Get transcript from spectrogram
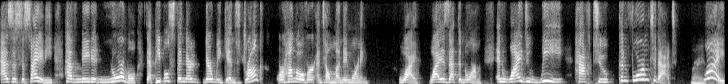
as a society have made it normal that people spend their, their weekends drunk or hungover until Monday morning. Why? Why is that the norm? And why do we have to conform to that? Right. Why?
